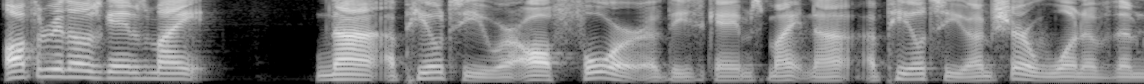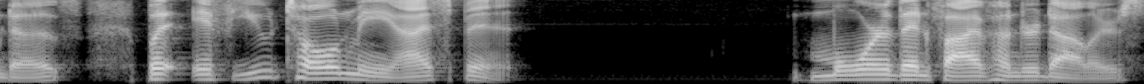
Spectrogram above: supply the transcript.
all three of those games might not appeal to you, or all four of these games might not appeal to you. I'm sure one of them does. But if you told me I spent more than $500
